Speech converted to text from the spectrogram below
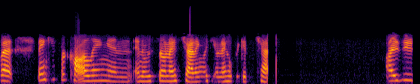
But thank you for calling, and and it was so nice chatting with you, and I hope we get to chat. I do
